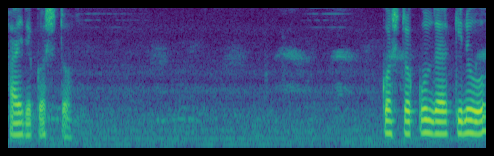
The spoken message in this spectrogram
হায় রে কষ্ট। কষ্ট কোন জায়গায় কিনেও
